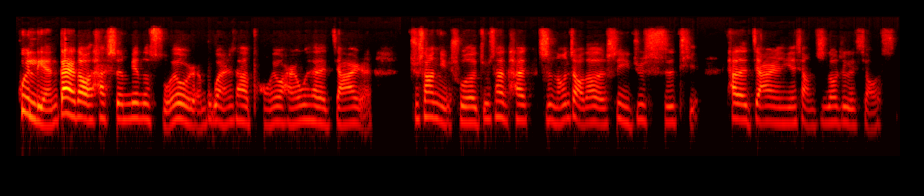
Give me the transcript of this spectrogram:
会连带到他身边的所有人，不管是他的朋友还是为他的家人。就像你说的，就算他只能找到的是一具尸体，他的家人也想知道这个消息。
